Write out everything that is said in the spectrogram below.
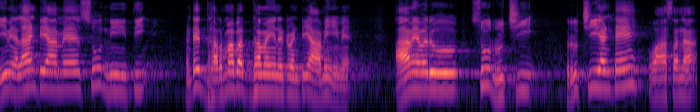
ఈమె ఎలాంటి ఆమె? సునీతి. అంటే ధర్మబద్ధమైనటువంటి ఆమె ఈమె. ఆమె ఎవరు సురుచి. రుచి అంటే వాసన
